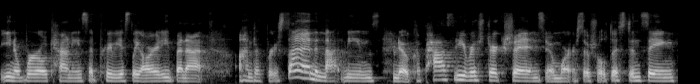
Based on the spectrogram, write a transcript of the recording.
you know, rural counties had previously already been at 100%. And that means no capacity restrictions, no more social distancing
